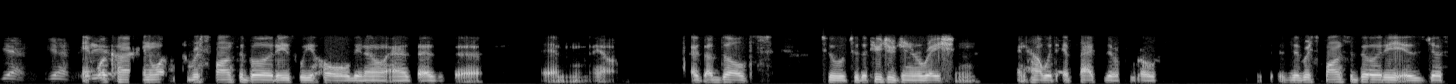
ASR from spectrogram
Yes, yes. and what is. kind and what responsibilities we hold, you know, as as uh, um, you know as adults to to the future generation and how it impacts their growth. The responsibility is just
